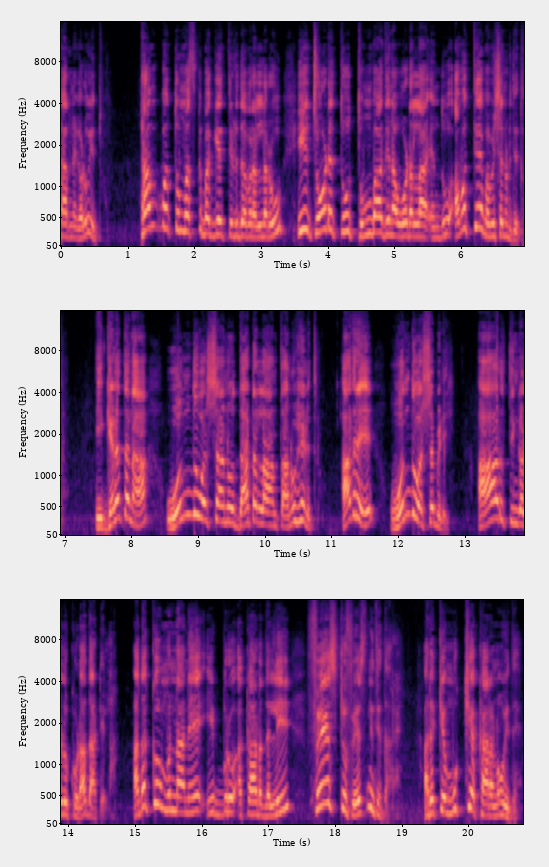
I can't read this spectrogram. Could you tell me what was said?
ಕಾರಣಗಳು ಇದ್ವು. ಟ್ರಂಪ್ ಮತ್ತು ಮಸ್ಕ್ ಬಗ್ಗೆ ತಿಳಿದವರೆಲ್ಲರೂ ಈ ಜೋಡೆತ್ತು ತುಂಬ ದಿನ ಓಡಲ್ಲ ಎಂದು ಅವತ್ತೇ ಭವಿಷ್ಯ ನುಡಿದಿದ್ದರು ಈ ಗೆಳೆತನ ಒಂದು ವರ್ಷನೂ ದಾಟಲ್ಲ ಅಂತಾನೂ ಹೇಳಿದರು. ಆದರೆ ಒಂದು ವರ್ಷ ಬಿಡಿ, ಆರು ತಿಂಗಳು ಕೂಡ ದಾಟಿಲ್ಲ. ಅದಕ್ಕೂ ಮುನ್ನಾನೇ ಇಬ್ಬರು ಅಖಾಡದಲ್ಲಿ ಫೇಸ್ ಟು ಫೇಸ್ ನಿಂತಿದ್ದಾರೆ. ಅದಕ್ಕೆ ಮುಖ್ಯ ಕಾರಣವೂ ಇದೆ.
